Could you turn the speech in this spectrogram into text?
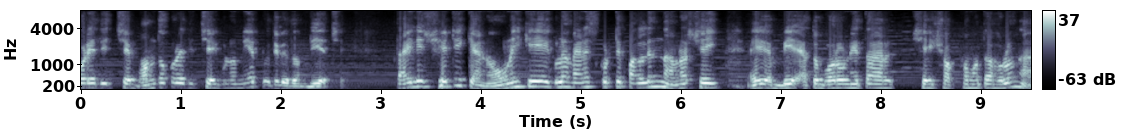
করে দিচ্ছে, বন্ধ করে দিচ্ছে, এগুলো নিয়ে প্রতিবেদন দিয়েছে। তাইলে সেটি কেন? উনি কি এগুলো ম্যানেজ করতে পারলেন না? ওনার সেই এত বড় নেতার সেই সক্ষমতা হলো না?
